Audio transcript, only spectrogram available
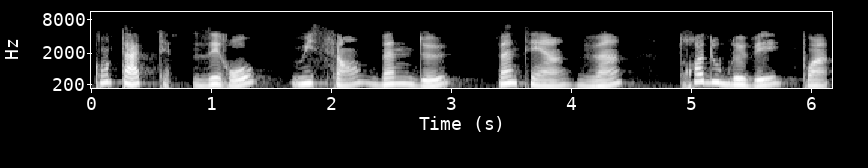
Contact 0 822 21 20 www.lacube.fr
